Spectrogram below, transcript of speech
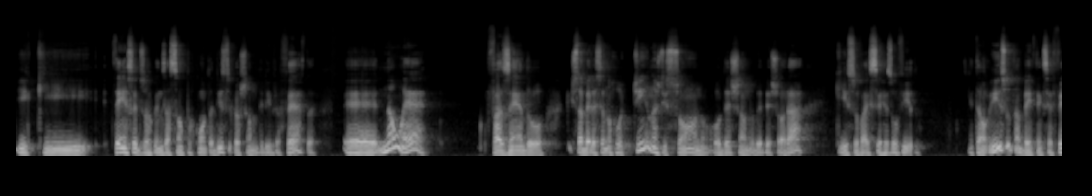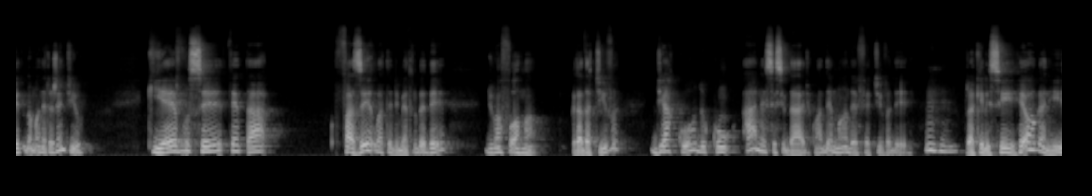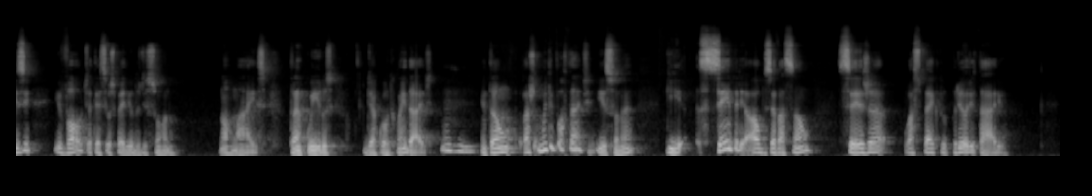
e que tem essa desorganização por conta disso que eu chamo de livre oferta, é, não é fazendo, estabelecendo rotinas de sono ou deixando o bebê chorar que isso vai ser resolvido. Então, isso também tem que ser feito da maneira gentil, que é você tentar fazer o atendimento do bebê de uma forma gradativa, de acordo com a necessidade, com a demanda efetiva dele, Uhum. para que ele se reorganize e volte a ter seus períodos de sono normais, tranquilos, de acordo com a idade. Uhum. Então, eu acho muito importante isso, né? Que sempre a observação seja o aspecto prioritário,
